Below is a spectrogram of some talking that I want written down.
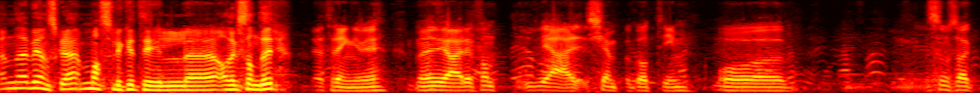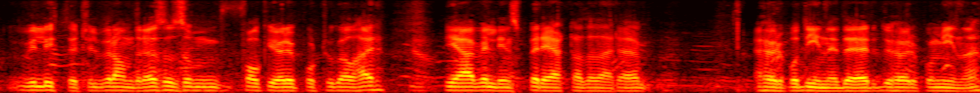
Men eh, vi ønsker deg masse lykke til, Aleksander. Alexander. Det trenger vi. Men vi er et, vi er et kjempegodt team. Og som sagt, vi lytter til hverandre, sånn som folk gjør i Portugal her. Vi er veldig inspirert av det derre Jeg hører på dine ideer, du hører på mine.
